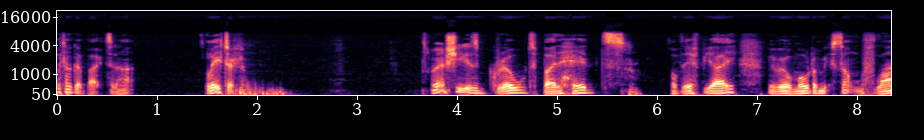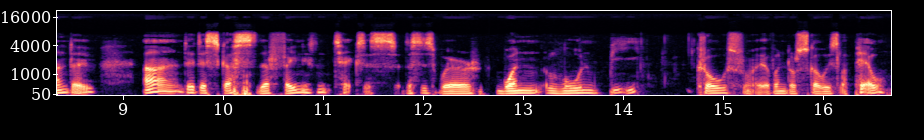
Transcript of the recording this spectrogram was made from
but I'll get back to that later. When she is grilled by the heads of the FBI, Mabel Mulder meets something with Landau and they discuss their findings in Texas. This is where one lone bee crawls from out of under Scully's lapel,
